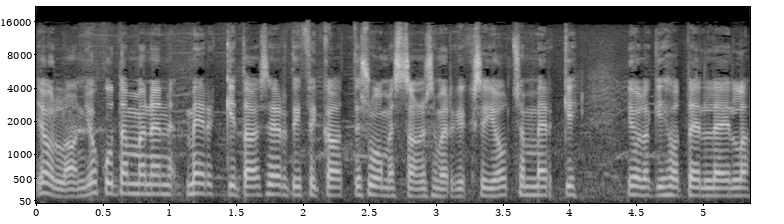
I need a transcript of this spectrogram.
joilla on joku tämmöinen merkki tai sertifikaatti. Suomessa on esimerkiksi Joutsen-merkki joillakin hotelleilla.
